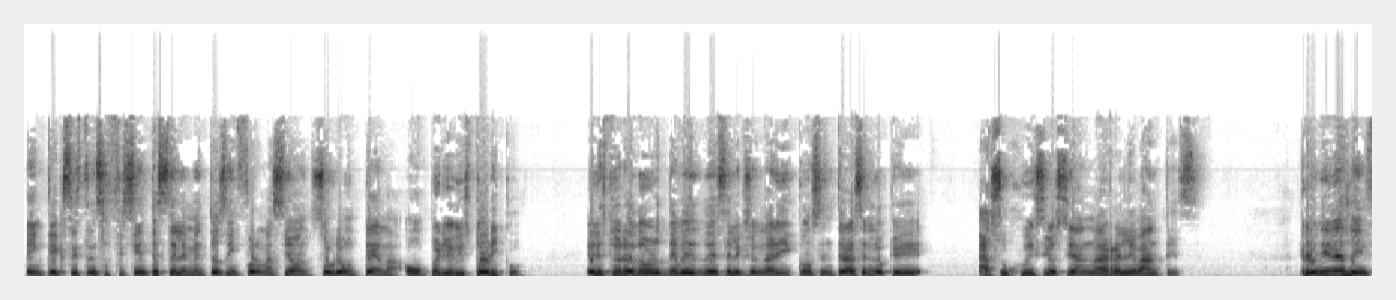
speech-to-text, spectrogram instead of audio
en que existen suficientes elementos de información sobre un tema o un periodo histórico, el historiador debe de seleccionar y concentrarse en lo que a su juicio sean más relevantes. Reunir las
